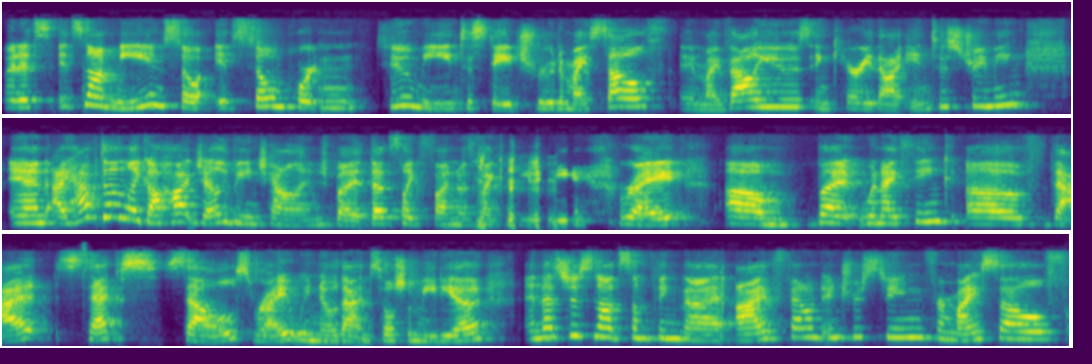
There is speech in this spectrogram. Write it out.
but it's it's not me and so it's so important to me to stay true to myself and my values and carry that into streaming and i have done like a hot jelly bean challenge but that's like fun with my community right um but when i think of that sex sells, right? We know that in social media. And that's just not something that I've found interesting for myself.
